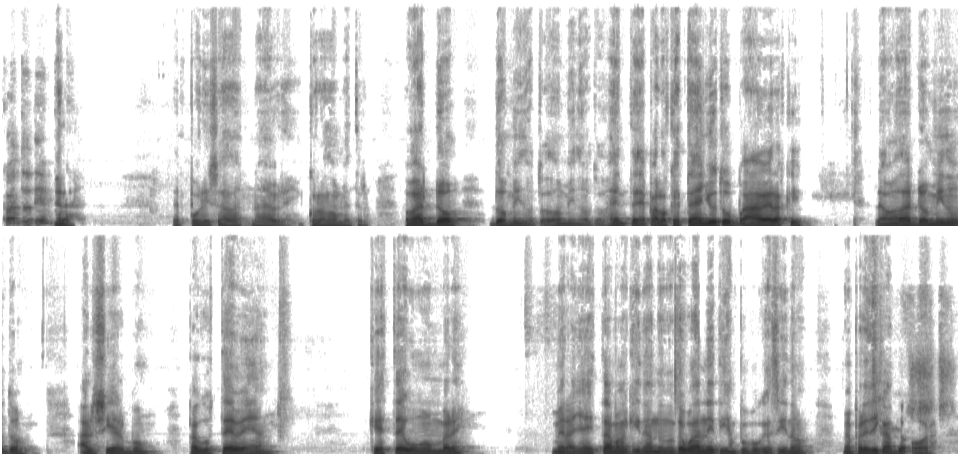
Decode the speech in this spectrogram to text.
¿Cuánto tiempo? Mira, Despolizada, abre, cronómetro. Voy a dar dos, dos minutos, dos minutos. Gente, para los que estén en YouTube, van a ver aquí. Le voy a dar dos minutos al siervo para que ustedes vean que este es un hombre. Mira, ya está maquinando. No te voy a dar ni tiempo porque si no, me predican dos horas.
